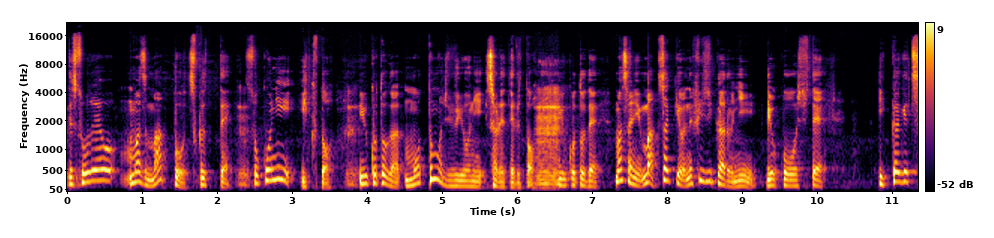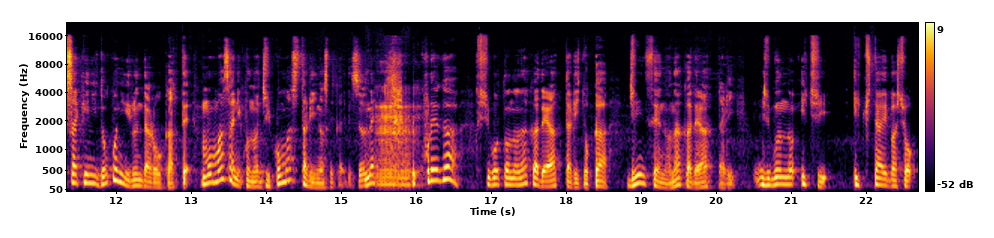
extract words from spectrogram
でそれをまずマップを作ってそこに行くということが最も重要にされてるということでまさにまあさっきはねフィジカルに旅行して1ヶ月先にどこにいるんだろうかってもうまさにこの自己マスタリーの世界ですよね。でこれが仕事の中であったりとか人生の中であったり自分の位置行きたい場所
